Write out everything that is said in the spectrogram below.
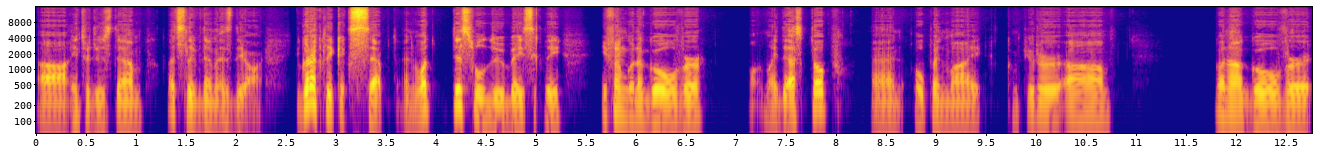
uh, introduce them. Let's leave them as they are. You're going to click accept. And what this will do, basically, if I'm going to go over on my desktop and open my computer um, gonna go over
